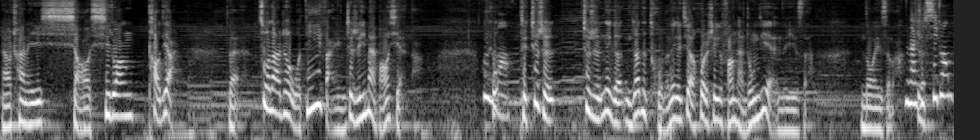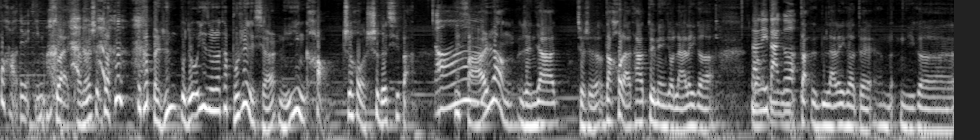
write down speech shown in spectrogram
然后穿了一小西装套件儿，对，坐那儿之后，我第一反应这是一卖保险的，为什么？对，就是就是那个你知道那土的那个劲儿，或者是一个房产中介你的意思，你懂我意思吗？那是西装不好的原因吗？对，可能是就 就它本身，我觉得我意思就是说它不是这个型儿，你硬靠之后适得其反，啊，你反而让人家就是到后来他对面就来了一个。来了一大哥大来了一个对一个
